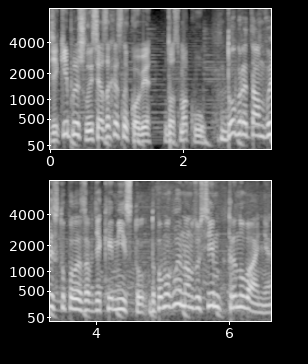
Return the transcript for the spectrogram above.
які прийшлися захисникові до смаку. Добре там виступили завдяки місту. Допомогли нам з усім тренування.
